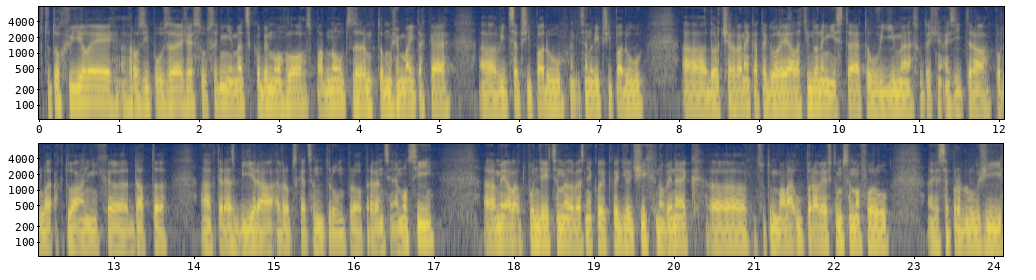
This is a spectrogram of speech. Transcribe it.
v tuto chvíli hrozí pouze, že sousední Německo by mohlo spadnout vzhledem k tomu, že mají také eh, více případů, více nových případů eh, do červené kategorie, ale tím to není jisté, to uvidíme skutečně až zítra podle aktuálních dat, které sbírá Evropské centrum pro prevenci nemocí. My ale od pondělí chceme zavést několik dílčích novinek. Jsou tu malé úpravy v tom semaforu, že se prodlouží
